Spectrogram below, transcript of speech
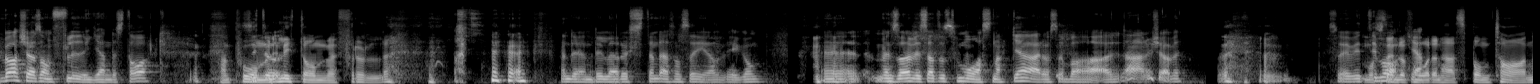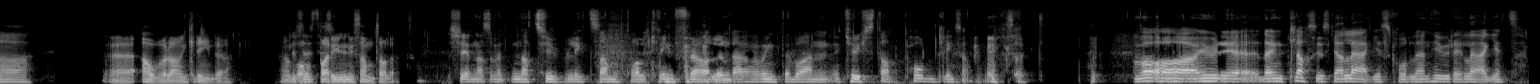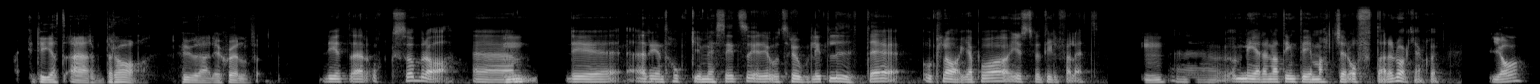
Vi bara kör sån flygande start. Han påminner och- lite om eh, Frulle. Den lilla rösten där som säger att vi är igång. Eh, Men så har vi satt och småsnackat här och så bara, ja nu kör vi. Så är vi Måste ändå tillbaka. få den här spontana eh, auran kring det. Han Precis, hoppar in i samtalet. Kännas som ett naturligt samtal kring Frölunda och inte bara en krystad podd liksom. Exakt. Vad, hur är den klassiska lägeskollen, hur är läget? Det är bra. Hur är det själv? Det är också bra. Eh, Mm. Det är rent hockeymässigt så är det otroligt lite att klaga på just för tillfället. Mm. Eh, mer än att det inte är matcher oftare då kanske. Ja,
